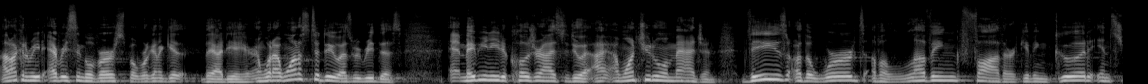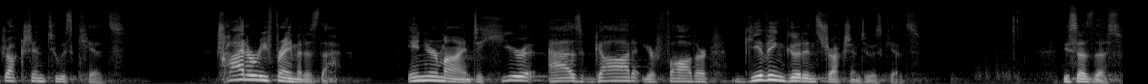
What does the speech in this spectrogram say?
I'm not going to read every single verse, but we're going to get the idea here. And what I want us to do as we read this, and maybe you need to close your eyes to do it, I, I want you to imagine these are the words of a loving father giving good instruction to his kids. Try to reframe it as that in your mind, to hear it as God, your father, giving good instruction to his kids. He says this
